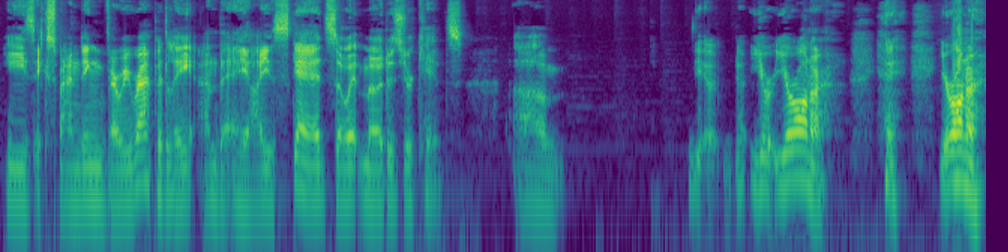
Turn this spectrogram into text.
he's expanding very rapidly and the AI is scared so it murders your kids. Um, your Your Honor, Your Honor,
